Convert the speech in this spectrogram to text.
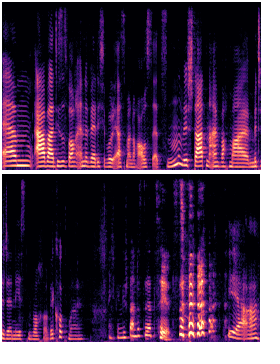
Ähm, aber dieses Wochenende werde ich wohl erstmal noch aussetzen. Wir starten einfach mal Mitte der nächsten Woche. Wir gucken mal. Ich bin gespannt, was du erzählst. Ja,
